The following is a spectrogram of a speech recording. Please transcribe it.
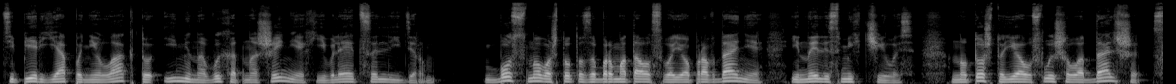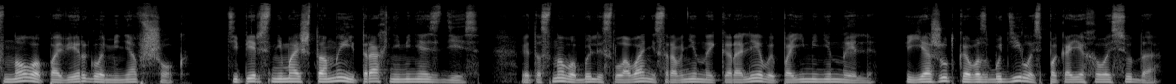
Теперь я поняла, кто именно в их отношениях является лидером. Босс снова что-то забормотал в свое оправдание, и Нелли смягчилась. Но то, что я услышала дальше, снова повергло меня в шок. «Теперь снимай штаны и трахни меня здесь». Это снова были слова несравненной королевы по имени Нелли. Я жутко возбудилась, пока ехала сюда,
